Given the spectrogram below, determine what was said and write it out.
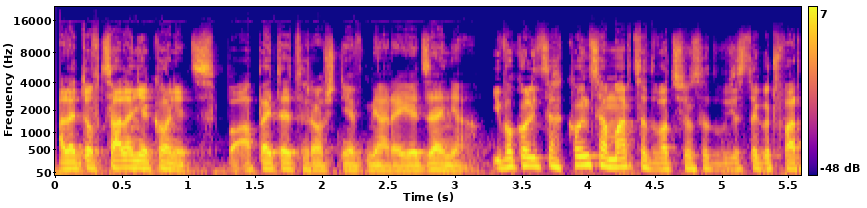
Ale to wcale nie koniec, bo apetyt rośnie w miarę jedzenia. I w okolicach końca marca 2024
